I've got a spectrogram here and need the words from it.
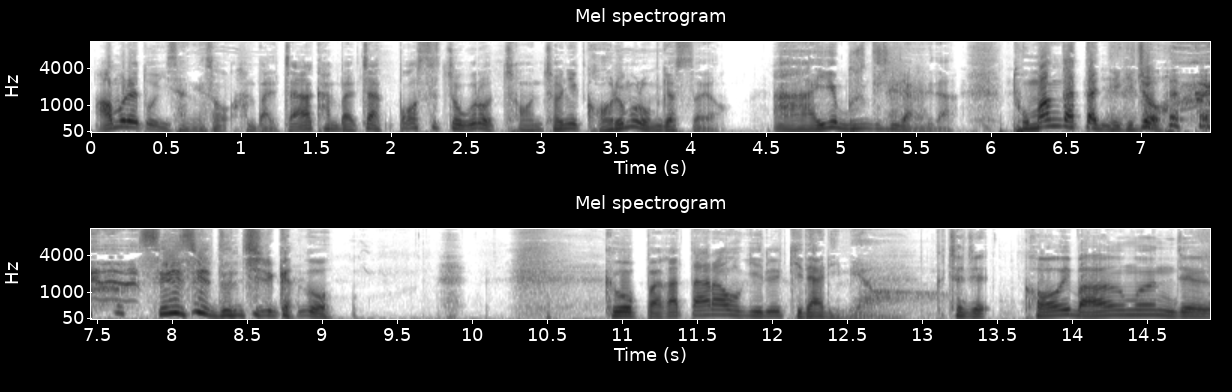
아무래도 이상해서 한 발짝 한 발짝 버스 쪽으로 천천히 걸음을 옮겼어요. 아 이게 무슨 뜻인지 압니다. 도망갔단 얘기죠. 슬슬 눈치를 까고 그 오빠가 따라오기를 기다리며 그쵸, 이제, 거의 마음은 이제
